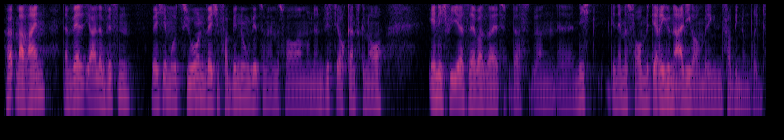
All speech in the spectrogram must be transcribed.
Hört mal rein, dann werdet ihr alle wissen, welche Emotionen, welche Verbindungen wir zum MSV haben. Und dann wisst ihr auch ganz genau, ähnlich wie ihr es selber seid, dass man äh, nicht den MSV mit der Regionalliga unbedingt in Verbindung bringt.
